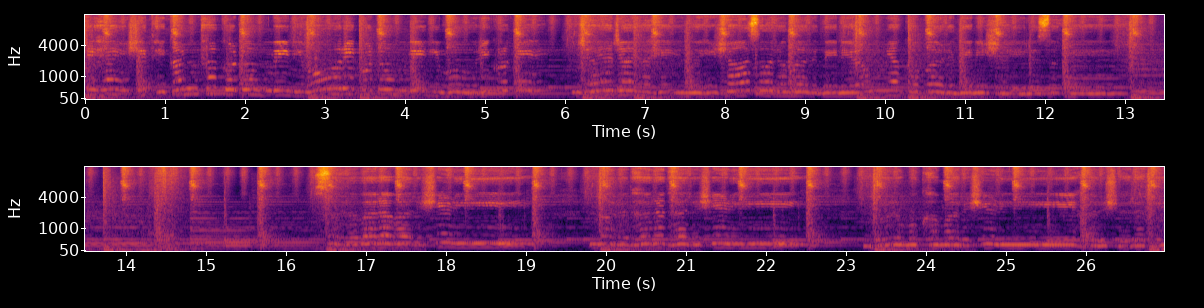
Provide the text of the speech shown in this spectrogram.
शिथिकण्ठ कुटुम्बिनि भूरि कुटुम्बिनि भूरि कृते। जय जय हे रम्यकपर्दिनि शैलसुते सुरवरवर्षिणी दुर्धरधर्षिणी दुर्मुखमर्षिणी हर्षरते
